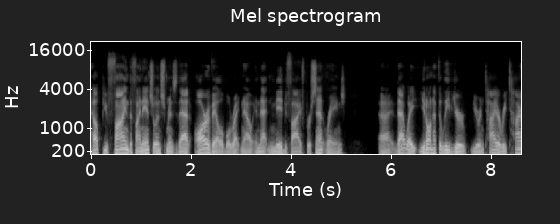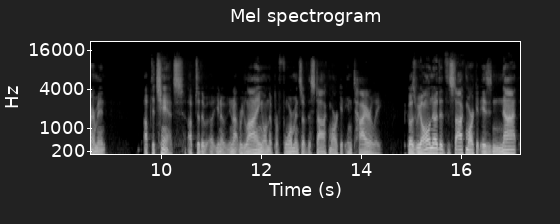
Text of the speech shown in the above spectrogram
help you find the financial instruments that are available right now in that mid 5% range. Uh, that way you don't have to leave your, your entire retirement up to chance, up to the, uh, you know, you're not relying on the performance of the stock market entirely because we all know that the stock market is not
